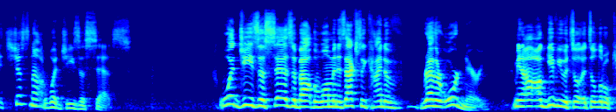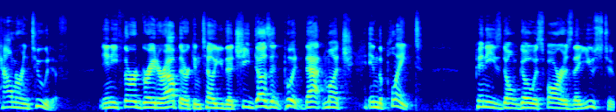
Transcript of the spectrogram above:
it's just not what Jesus says. What Jesus says about the woman is actually kind of rather ordinary. I mean, I'll give you it's a, it's a little counterintuitive. Any third grader out there can tell you that she doesn't put that much in the plate. Pennies don't go as far as they used to.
